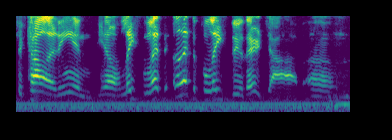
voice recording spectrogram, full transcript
to call it in. You know, at least let the, let the police do their job. Um,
